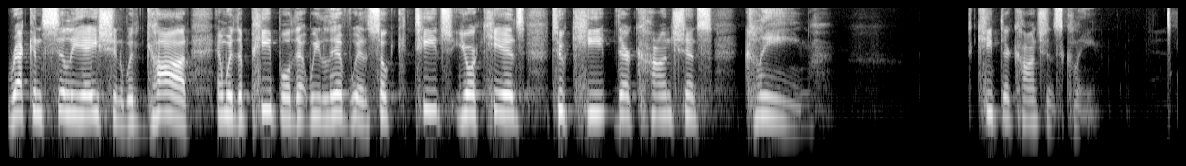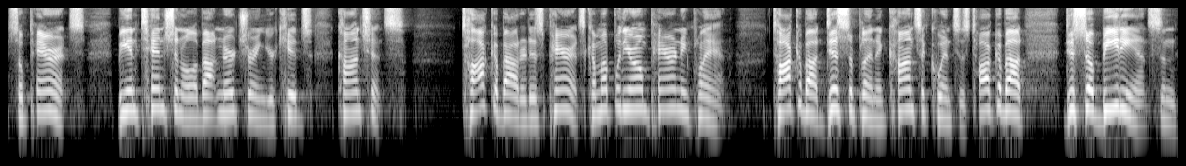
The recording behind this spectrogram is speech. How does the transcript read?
reconciliation with God and with the people that we live with. So teach your kids to keep their conscience clean. To keep their conscience clean. So, parents, be intentional about nurturing your kids' conscience. Talk about it as parents. Come up with your own parenting plan. Talk about discipline and consequences. Talk about disobedience and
